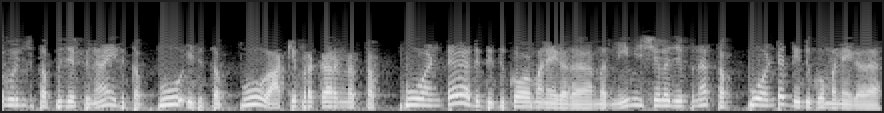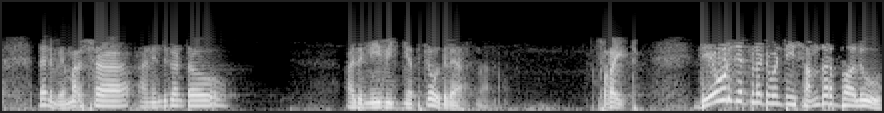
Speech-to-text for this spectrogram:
గురించి తప్పు చెప్పినా ఇది తప్పు ఇది తప్పు వాక్య ప్రకారంగా తప్పు అంటే అది దిద్దుకోమనే కదా. మరి నీ విషయంలో చెప్పినా తప్పు అంటే దిద్దుకోమనే కదా. దాని విమర్శ అని ఎందుకంటావు? అది నీ విజ్ఞతకే వదిలేస్తున్నాను. రైట్ దేవుడు చెప్పినటువంటి ఈ సందర్భాలు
